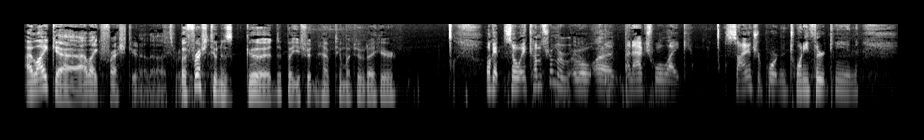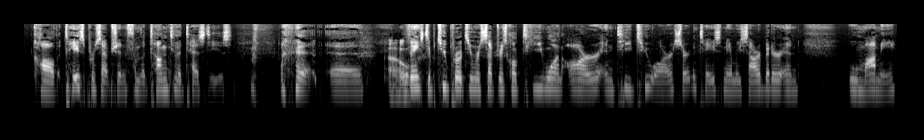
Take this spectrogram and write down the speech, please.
I like uh, I like fresh tuna though. That's really But fresh tuna's good, but you shouldn't have too much of it. I hear. Okay, so it comes from a, a, uh, an actual like science report in 2013 called "Taste Perception from the Tongue to the Testes." uh, Oh. Thanks to two protein receptors called T1R and T2R, certain tastes, namely sour, bitter, and umami,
